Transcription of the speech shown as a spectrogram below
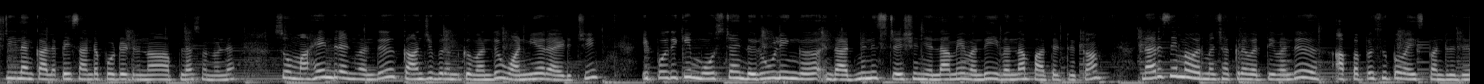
ஸ்ரீலங்காவில் போய் சண்டை போட்டுட்டு இருந்தான் அப்படிலாம் சொன்னோன்னே ஸோ மகேந்திரன் வந்து காஞ்சிபுரமுக்கு வந்து ஒன் இயர் ஆயிடுச்சு. இப்போதைக்கு மோஸ்ட்டாக இந்த ரூலிங்கு இந்த அட்மினிஸ்ட்ரேஷன் எல்லாமே வந்து இவன் தான் பார்த்துட்ருக்கான். நரசிம்மவர்ம சக்கரவர்த்தி வந்து அப்பப்போ சூப்பர்வைஸ் பண்ணுறது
